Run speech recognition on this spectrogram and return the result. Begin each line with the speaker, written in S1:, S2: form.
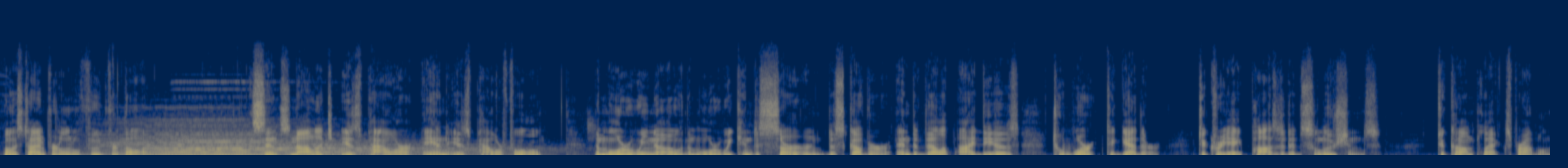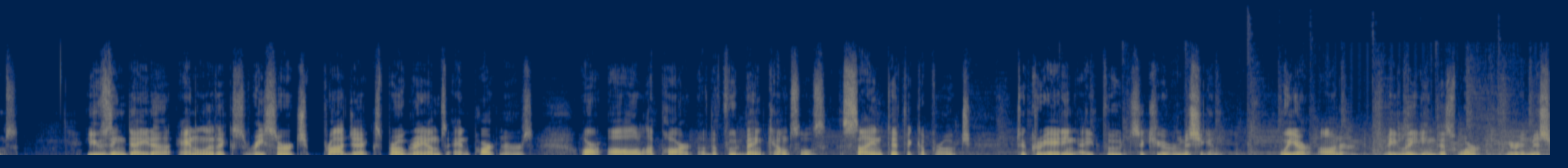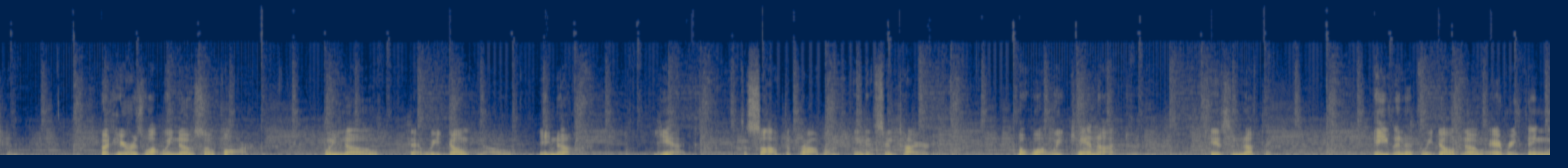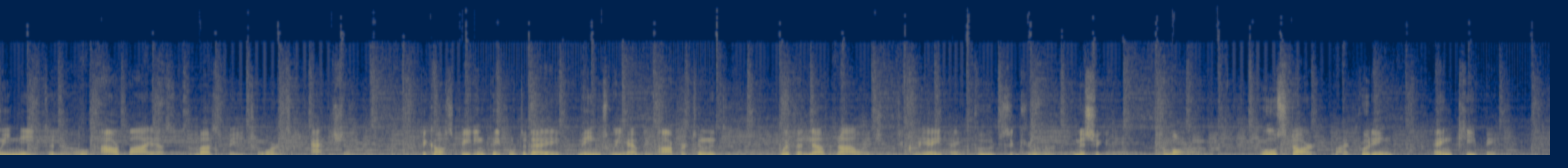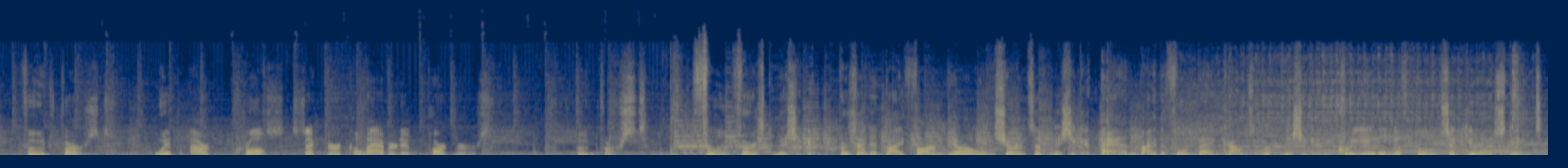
S1: Well, it's time for a little food for thought. Since knowledge is power and is powerful, the more we know, the more we can discern, discover, and develop ideas to work together to create positive solutions to complex problems. Using data, analytics, research, projects, programs, and partners are all a part of the Food Bank Council's scientific approach to creating a food secure Michigan. We are honored to be leading this work here in Michigan. But here is what we know so far we know that we don't know enough yet to solve the problem in its entirety. But what we cannot do is nothing. Even if we don't know everything we need to know, our bias must be towards action. Because feeding people today means we have the opportunity, with enough knowledge, to create a food secure Michigan tomorrow. We'll start by putting and keeping food first with our cross sector collaborative partners. Food First.
S2: Food First Michigan, presented by Farm Bureau Insurance of Michigan and by the Food Bank Council of Michigan, creating a food secure state.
